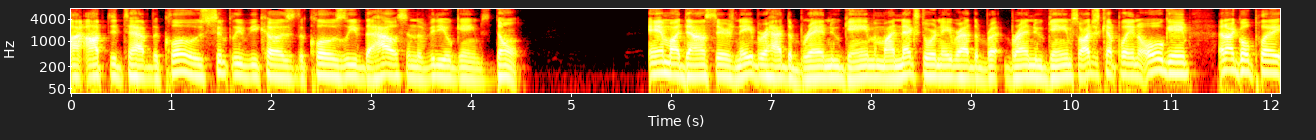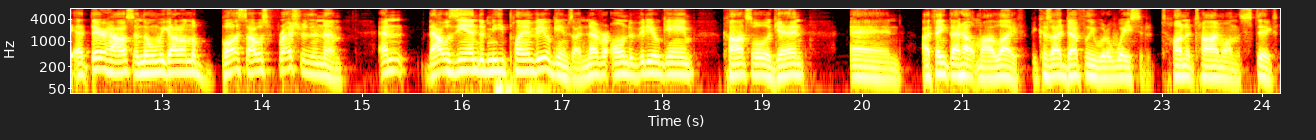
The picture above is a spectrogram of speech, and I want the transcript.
I opted to have the clothes simply because the clothes leave the house and the video games don't and my downstairs neighbor had the brand new game, and my next door neighbor had the br- brand new game. So I just kept playing the old game, and I go play at their house. And then when we got on the bus, I was fresher than them, and that was the end of me playing video games. I never owned a video game console again, and I think that helped my life because I definitely would have wasted a ton of time on the sticks.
